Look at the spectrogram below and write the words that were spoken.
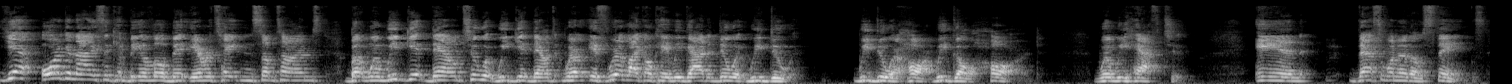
yeah, organizing can be a little bit irritating sometimes, but when we get down to it, we get down to where if we're like, okay, we got to do it, we do it. We do it hard. We go hard when we have to. And that's one of those things.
